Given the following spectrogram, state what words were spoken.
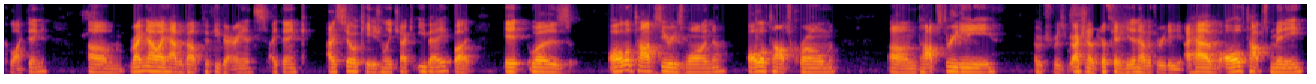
collecting. Um, right now, I have about 50 variants. I think I still occasionally check eBay, but it was all of Topps Series One, all of Topps Chrome, um, Topps 3D, which was actually no, just kidding. He didn't have a 3D. I have all of Topps Mini,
